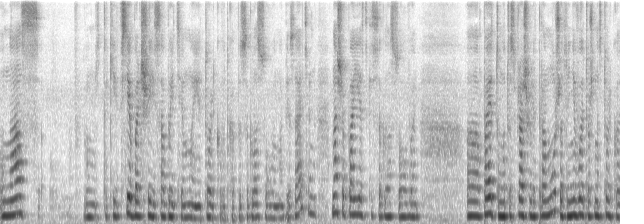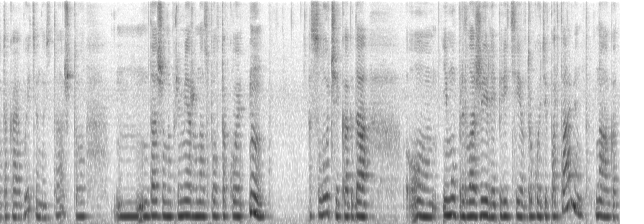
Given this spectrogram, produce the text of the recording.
у нас такие все большие события мы только вот как бы согласовываем обязательно. Наши поездки согласовываем. Э, Поэтому ты спрашивали про мужа, для него это уже настолько такая обыденность, да, что даже, например, у нас был такой случай, когда он- ему предложили перейти в другой департамент на год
